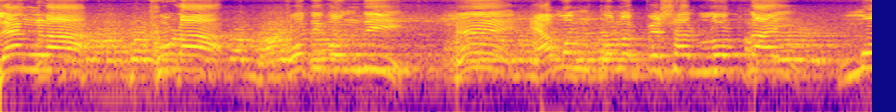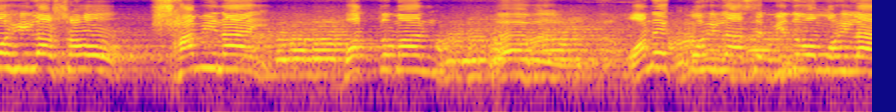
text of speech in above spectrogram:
ল্যাংড়া, খোড়া, প্রতিবন্ধী হ্যাঁ এমন কোনো পেশার লোক নাই মহিলা সহ স্বামী নাই। বর্তমান অনেক মহিলা আছে, বিধবা মহিলা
